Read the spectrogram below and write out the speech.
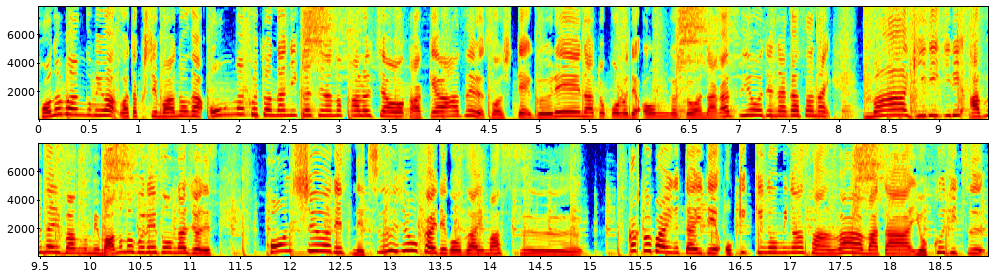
この番組は私、まのが音楽と何かしらのカルチャーを掛け合わせる、そしてグレーなところで音楽を流すようで流さない、まあ、ギリギリ危ない番組、まののグレーゾーンラジオです。今週はですね、通常回でございます。各媒体でお聞きの皆さんはまた翌日、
